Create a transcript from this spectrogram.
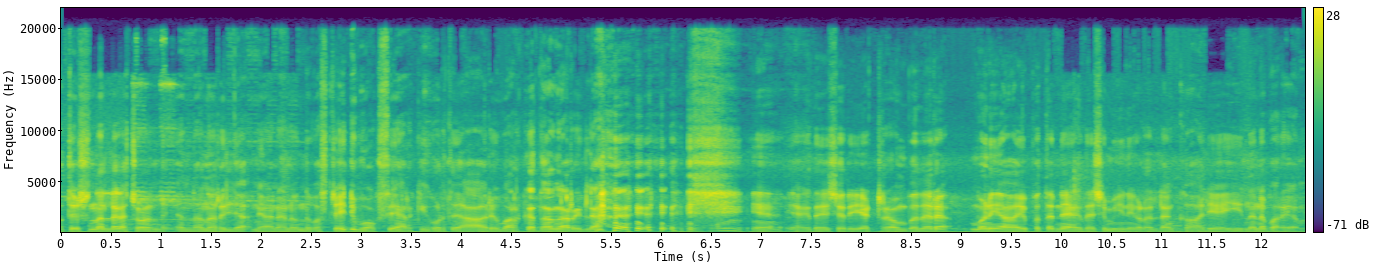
അത്യാവശ്യം നല്ല കച്ചവടമുണ്ട്. എന്താണെന്നറിയില്ല. ഞാനാണ് ഒന്ന് ഫസ്റ്റ് ആയിട്ട് ബോക്സ് ഇറക്കി കൊടുത്ത് ആ ഒരു വർക്കത്താണെന്നറിയില്ല അറിയില്ല. ഏകദേശം ഒരു എട്ടര ഒമ്പതര മണി ആയപ്പോൾ തന്നെ ഏകദേശം മീനുകളെല്ലാം കാലിയായി എന്ന് തന്നെ പറയാം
